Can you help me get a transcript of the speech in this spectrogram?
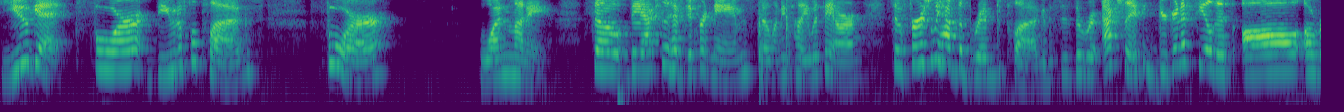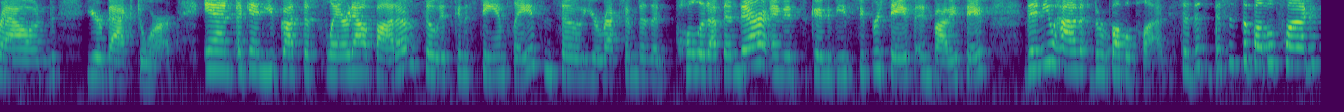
You get four beautiful plugs for one money. So they actually have different names. So let me tell you what they are. So first we have the ribbed plug. This is the, actually I think you're gonna feel this all around your back door. And again, you've got the flared out bottom, so it's gonna stay in place. And so your rectum doesn't pull it up in there and it's gonna be super safe and body safe. Then you have the bubble plug. So this, this is the bubble plug.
